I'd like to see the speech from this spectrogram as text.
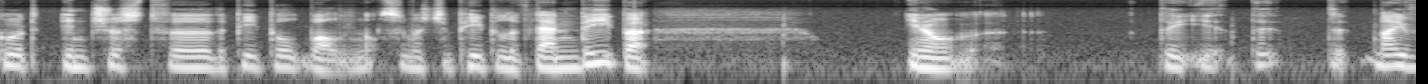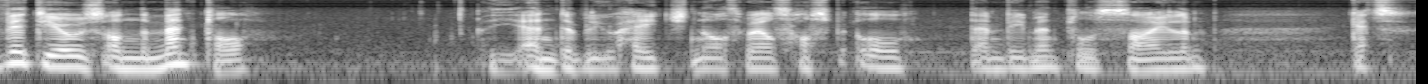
good interest for the people. Well, not so much the people of Denbigh, but you know, the, the, the my videos on the mental, the NWH North Wales Hospital, Denbigh Mental Asylum, gets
